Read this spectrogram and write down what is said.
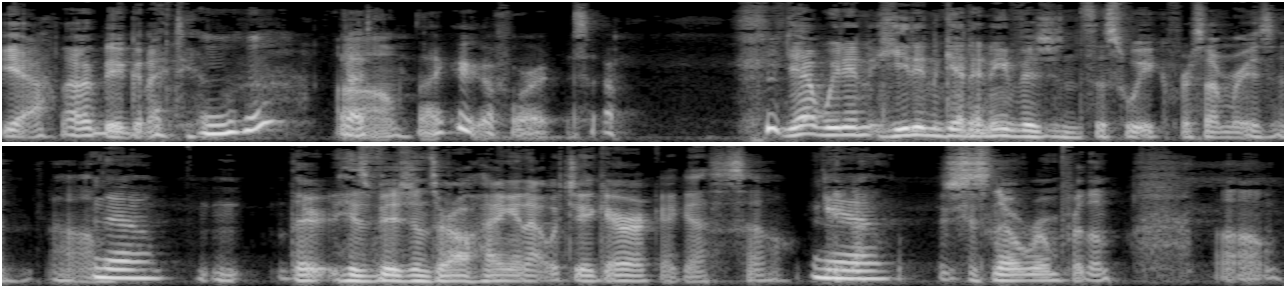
yeah, that would be a good idea. Mm-hmm. I- Um, I could go for it. So yeah, we didn't. He didn't get any visions this week for some reason. Um, no, his visions are all hanging out with Jay Garrick, I guess. So you Yeah. know, there's just no room for them. Um,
